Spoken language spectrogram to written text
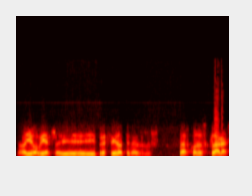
no lo llevo bien, soy prefiero tener las cosas claras.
